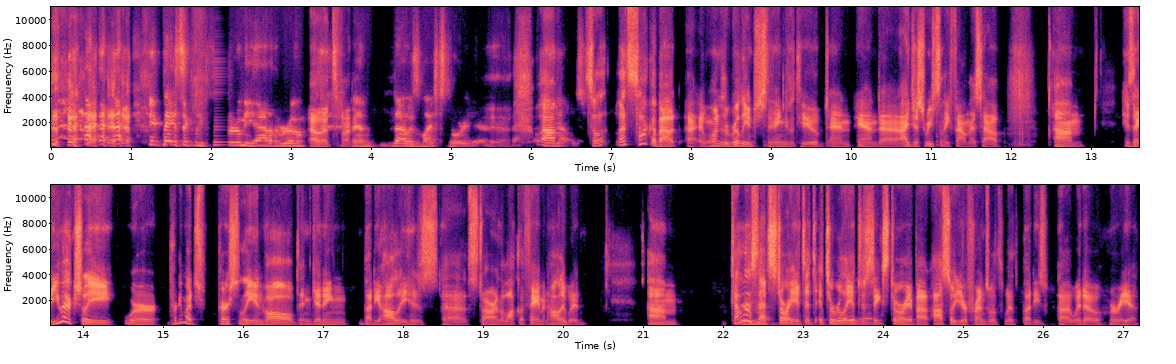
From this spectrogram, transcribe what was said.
he basically threw me out of the room Oh, that's funny. and that was my story there. Yeah. Um, was So let's talk about uh, one of the really interesting things with you, and and uh, I just recently found this out, um, is that you actually were pretty much personally involved in getting Buddy Holly his uh, star on the Walk of Fame in Hollywood. Um, tell us that story. It's, it's a really Yeah. interesting story about also your friends with with Buddy's uh, widow Maria.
